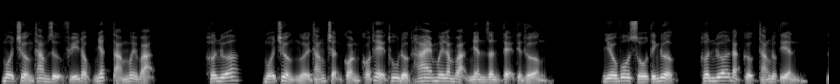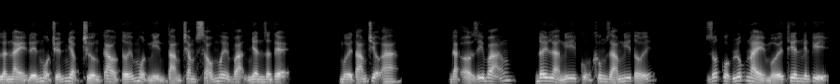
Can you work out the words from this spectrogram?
mỗi trưởng tham dự phí độc nhất tám mươi vạn. Hơn nữa, mỗi trưởng người thắng trận còn có thể thu được hai mươi lăm vạn nhân dân tệ tiền thưởng. Nhiều vô số tính được, hơn nữa đặt cược thắng được tiền, lần này đến một chuyến nhập trướng cao tới một nghìn tám trăm sáu mươi vạn nhân dân tệ. Mười tám triệu a. Đặt ở di vãng, đây là nghĩ cũng không dám nghĩ tới. Rốt cuộc lúc này mới thiên niên kỷ,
